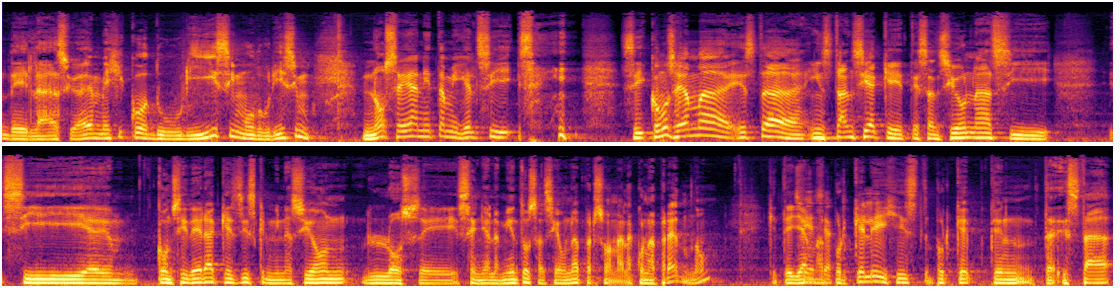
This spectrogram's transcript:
de la Ciudad de México durísimo, durísimo. No sé, Anita Miguel, si, si, si ¿cómo se llama esta instancia que te sanciona si, si eh, considera que es discriminación los eh, señalamientos hacia una persona, la CONAPRED, ¿no? Que te llama. Sí, ¿Por qué le dijiste? ¿Por qué que está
